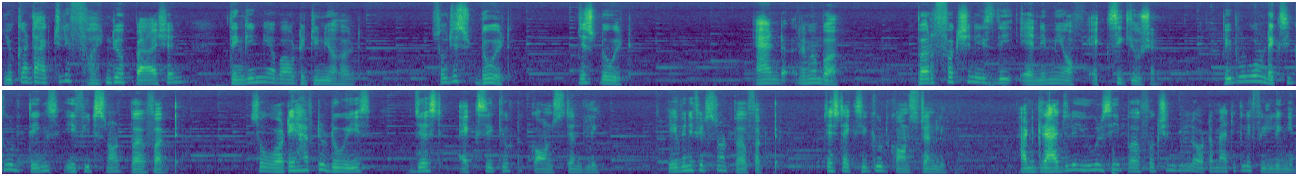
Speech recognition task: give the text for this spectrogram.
you can't actually find your passion thinking about it in your head so just do it. Just do it. And remember perfection is the enemy of execution. People won't execute things if it's not perfect so, what you have to do is just execute constantly. Even if it's not perfect, just execute constantly. And gradually, you will see perfection will automatically filling in.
